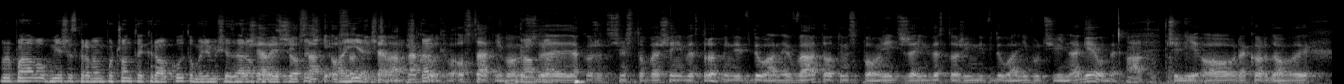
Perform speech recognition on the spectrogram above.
proponowałbym jeszcze, skoro mamy początek roku, to będziemy się za rok ja jeszcze ostatni, ostatni jeszcze temat, masz, na tak? krótko, ostatni, bo Dobra. myślę, jako że jesteśmy stowarzyszenie inwestorów indywidualnych, warto o tym wspomnieć, że inwestorzy indywidualni wrócili na giełdę. A, to, tak. Czyli o rekordowych,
